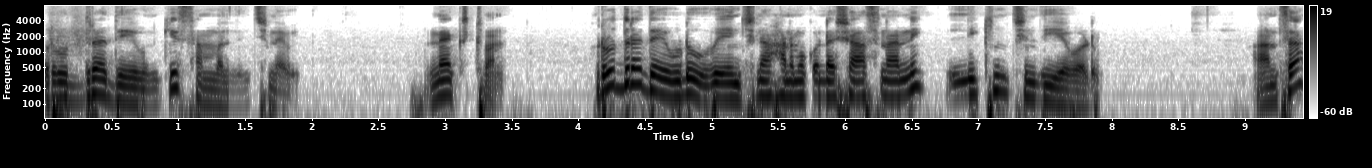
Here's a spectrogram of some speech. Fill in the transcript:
రుద్రదేవునికి సంబంధించినవి. నెక్స్ట్ వన్ రుద్రదేవుడు వేయించిన హనుమకొండ శాసనాన్ని లిఖించింది ఎవడు? ఆన్సర్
